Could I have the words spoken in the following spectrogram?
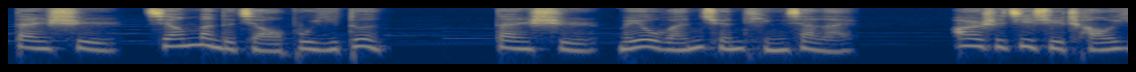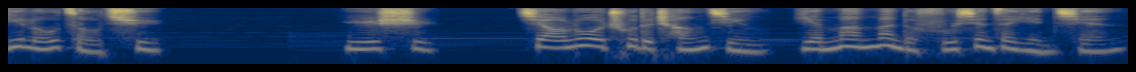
但是江曼的脚步一顿，但是没有完全停下来，而是继续朝一楼走去。于是，角落处的场景也慢慢的浮现在眼前。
